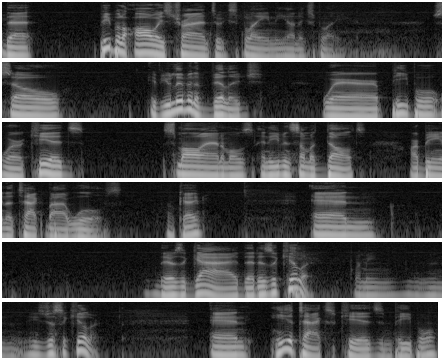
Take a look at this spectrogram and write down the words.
that people are always trying to explain the unexplained? So, if you live in a village where people, where kids, small animals, and even some adults are being attacked by wolves, okay, and there's a guy that is a killer. I mean, he's just a killer. And he attacks kids and people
